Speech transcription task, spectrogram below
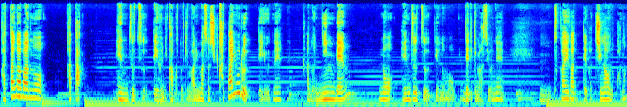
片側の肩片頭痛っていうふうに書く時もありますし偏るっていうねあの人弁の片頭痛っていうのも出てきますよね、うん、使い勝手が違うのかな。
